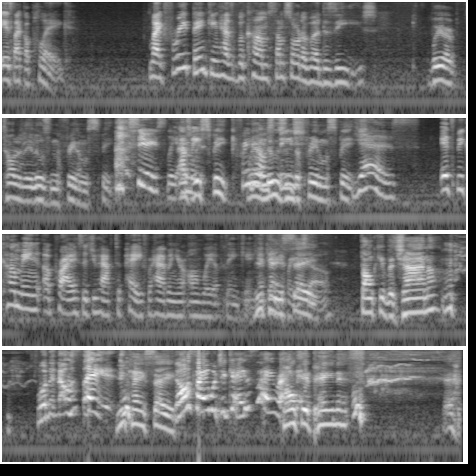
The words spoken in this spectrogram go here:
is like a plague. Like free thinking has become some sort of a disease. We are totally losing the freedom of speech. Seriously, As I mean, we speak, we freedom are of losing the freedom of speech. Yes. It's becoming a price that you have to pay for having your own way of thinking. You can't for say- yourself. Funky vagina. Well, then don't say it. You can't say Don't say what you can't say right funky penis.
